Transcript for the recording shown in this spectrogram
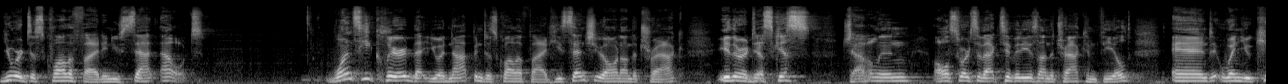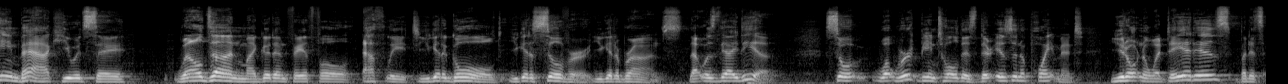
you were disqualified and you sat out. Once he cleared that you had not been disqualified, he sent you out on the track, either a discus, javelin, all sorts of activities on the track and field. And when you came back, he would say, Well done, my good and faithful athlete. You get a gold, you get a silver, you get a bronze. That was the idea. So, what we're being told is there is an appointment. You don't know what day it is, but it's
